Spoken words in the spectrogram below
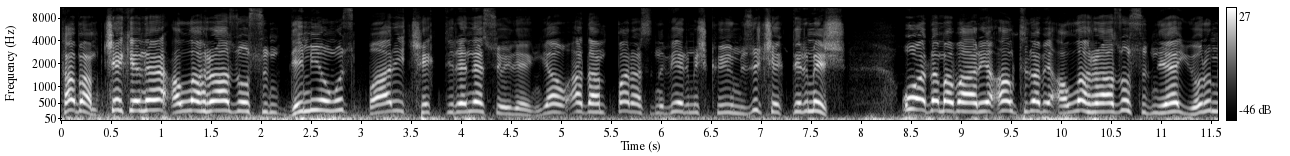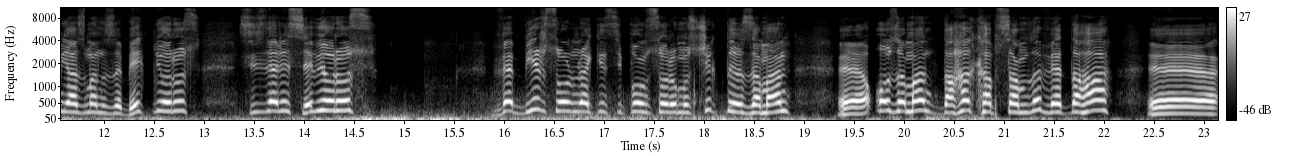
Tamam çekene Allah razı olsun demiyorsunuz bari çektirene söyleyin. Ya adam parasını vermiş köyümüzü çektirmiş. O adama bari altına bir Allah razı olsun diye yorum yazmanızı bekliyoruz. Sizleri seviyoruz. Ve bir sonraki sponsorumuz çıktığı zaman e, o zaman daha kapsamlı ve daha e,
